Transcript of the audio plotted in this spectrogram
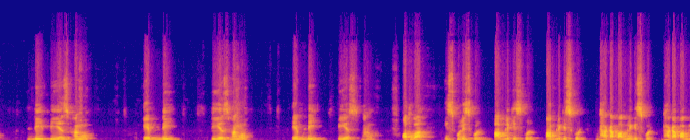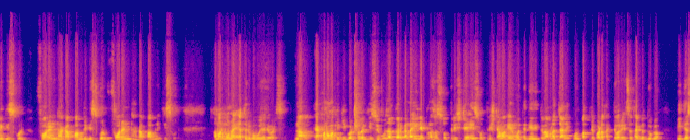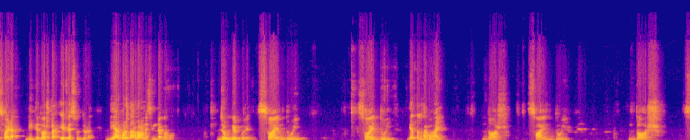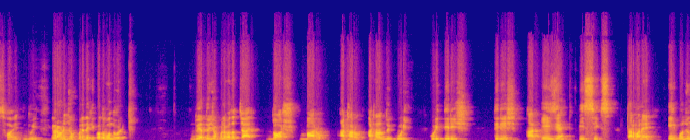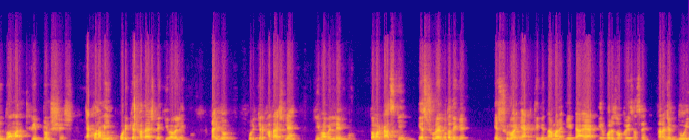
ডিপিএস ভাঙো এফডি পিএস ভাঙো এফডি পিএস ভাঙো। অথবা school school public school public school, Dhaka public school, Dhaka public school foreign Dhaka public school foreign Dhaka public school. আমার মনে হয় এতটুকু বোঝাতে পারছি। নাও এখন আমাকে কি করতে হবে? কিছুই বোঝার দরকার নাই। ইলেকট্রন আছে ছত্রিশটি। এই ছত্রিশটা আমাকে এর মধ্যে দিয়ে দিতে হবে। আমরা জানি কোন পাত্রে কটা থাকতে পারে। এসে থাকবে দুটো পিতে ছয়টা ডিতে দশটা এফ এ চোদ্দটা। দেওয়ার পরে তারপর আমি চিন্তা করব। যোগ বিয়োগ করে। ছয়, দুই ছয়, দুই। দিয়ে তাহলে থাকো ভাই, দশ ছয় দুই দশ ছয় দুই। এবার আমরা যোগ করে দেখি কত বন্ধু হলো। দুই আর দুই যোগ করলে কত? চার, দশ, বারো, আঠারো আঠারো দুই কুড়ি কুড়ি তিরিশ তিরিশ আর এই যে পি সিক্স। তার মানে এই পর্যন্ত আমার ক্রিপ্টন শেষ। এখন আমি পরীক্ষার খাতায় আসলে কীভাবে লিখব? তাই তো? পরীক্ষার খাতায় আসলে কীভাবে লিখব? তো আমার কাজ কি? এস শুরু হয় কোথা থেকে? এস শুরু হয় এক থেকে। তার মানে এটা এক, এরপরে যত এস আছে, তার আগে দুই,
